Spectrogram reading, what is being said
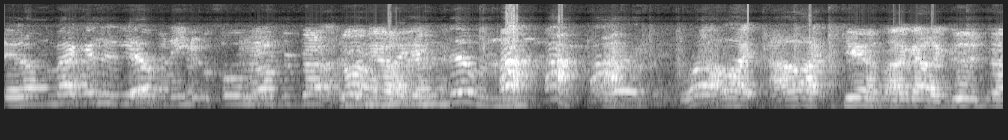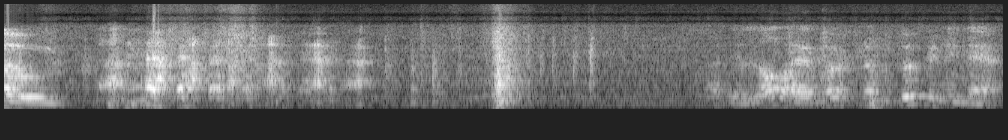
It don't make any difference. Eat before me. It don't make any difference. uh, well, I like I like Kim. I got a good nose. That's I have much enough cooking in there.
